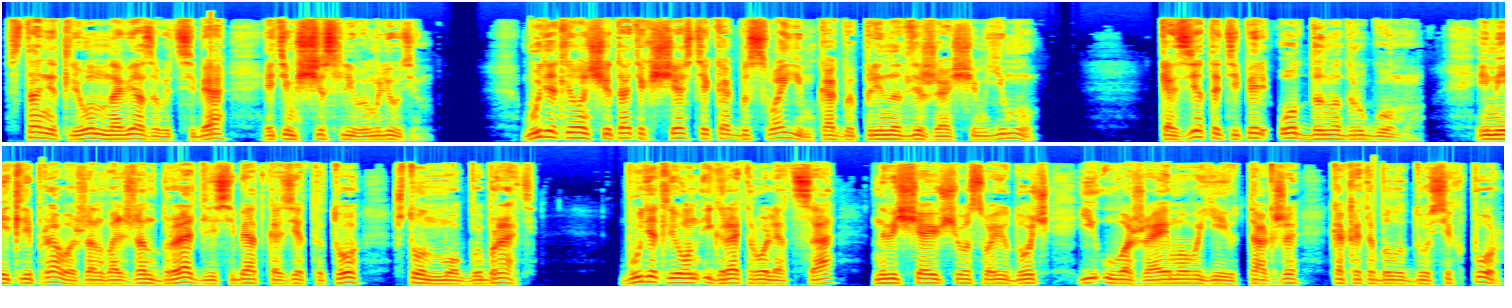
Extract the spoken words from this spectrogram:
Станет ли он навязывать себя этим счастливым людям? Будет ли он считать их счастье как бы своим, как бы принадлежащим ему? Казета теперь отдана другому. Имеет ли право Жан Вальжан брать для себя от Казетты то, что он мог бы брать? Будет ли он играть роль отца, навещающего свою дочь и уважаемого ею так же, как это было до сих пор?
